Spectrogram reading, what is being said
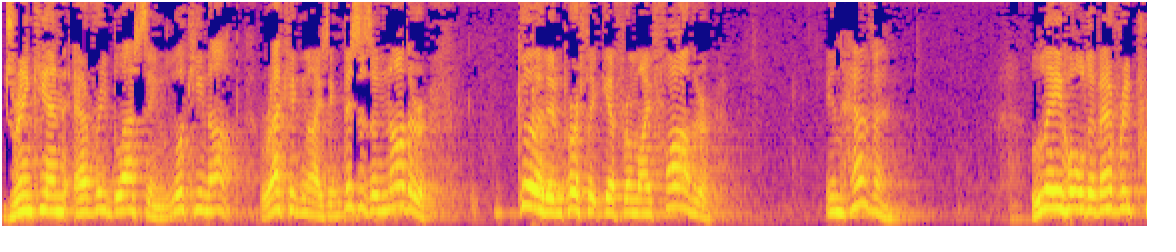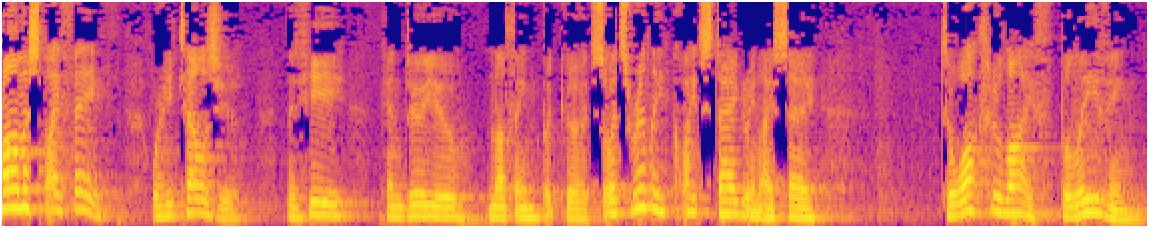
Drink in every blessing, looking up, recognizing this is another good and perfect gift from my Father in heaven. Lay hold of every promise by faith where he tells you that he can do you nothing but good. So it's really quite staggering, I say, to walk through life believing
